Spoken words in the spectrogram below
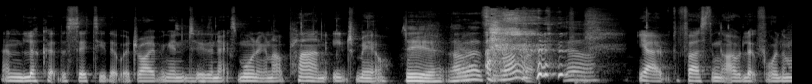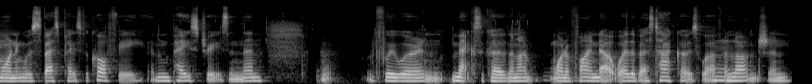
and look at the city that we're driving into the next morning, and I'll plan each meal. Do you? Oh, that's smart. yeah. Yeah, the first thing that I would look for in the morning was the best place for coffee and pastries, and then if we were in Mexico, then I want to find out where the best tacos were for mm. lunch and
